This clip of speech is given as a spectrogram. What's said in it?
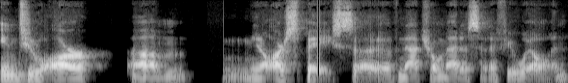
into our um, you know our space uh, of natural medicine if you will and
